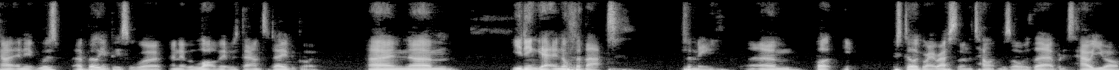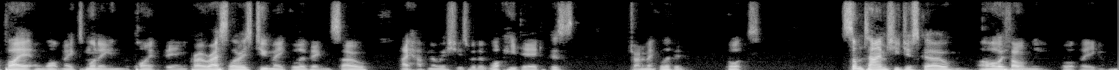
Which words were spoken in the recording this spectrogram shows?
and it was a brilliant piece of work, and it, a lot of it was down to David Boy and um, you didn't get enough of that for me. Um, but still a great wrestler, and the talent was always there. But it's how you apply it and what makes money. And the point being, a pro wrestler is to make a living. So I have no issues with it, what he did because trying to make a living. But sometimes you just go, "Oh, if only." But there you go.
